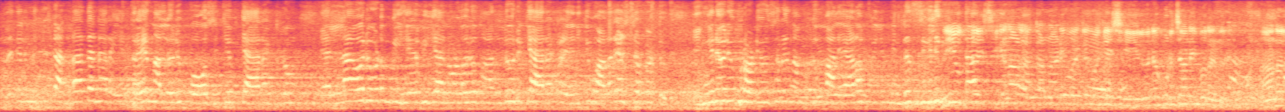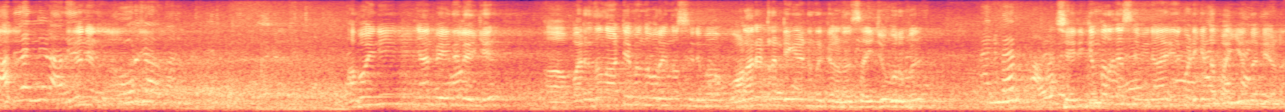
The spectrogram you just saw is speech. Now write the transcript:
എന്നുവെച്ചാൽ നിങ്ങൾക്ക് കണ്ടാൽ തന്നെ അറിയാം. ഇത്രയും നല്ലൊരു പോസിറ്റീവ് ക്യാരക്ടറും എല്ലാവരോടും ബിഹേവ് ചെയ്യാനുള്ള ഒരു നല്ലൊരു ക്യാരക്ടർ എനിക്ക് വളരെ ഇഷ്ടപ്പെട്ടു. ഇങ്ങനെ ഒരു പ്രൊഡ്യൂസർ നമുക്ക് മലയാളം ഫിലിം ഇൻഡസ്ട്രിയിൽ അത് തന്നെയാണ്. അത് നൂറ് ശതമാനം. അപ്പോൾ ഇനി ഞാൻ വേദിയിലേക്ക് ഭരതനാട്യം എന്ന് പറയുന്ന സിനിമ വളരെ ട്രെൻഡിങ് ആയിട്ട് നിൽക്കുകയാണ്. സൈജു കുറുപ്പ്. ശരിക്കും പറഞ്ഞ സെമിനാരിയിൽ പഠിക്കേണ്ട പയ്യൻ തന്നെയാണ്.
